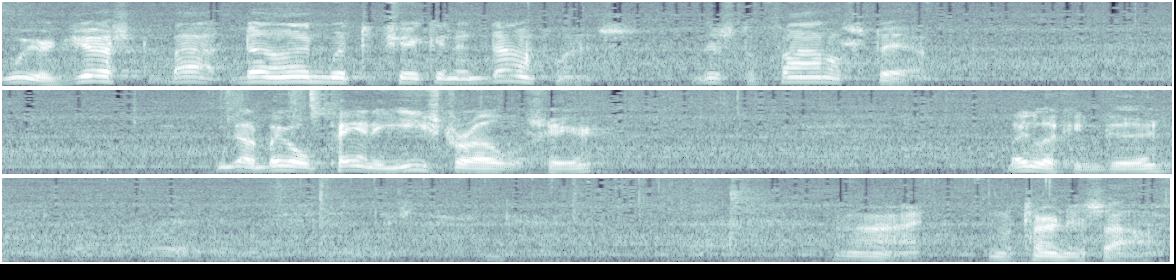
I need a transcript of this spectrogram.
We are just about done with the chicken and dumplings. This is the final step. We got a big old pan of yeast rolls here. They looking good. Alright, I'm gonna turn this off.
